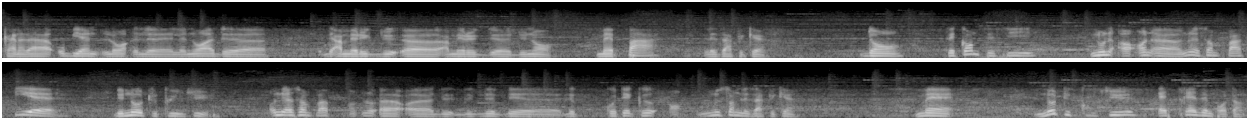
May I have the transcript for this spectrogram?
Canada ou bien le, le- le noir de, d'Amérique du, euh, du Nord, mais pas les Africains. Donc, c'est comme si nous, ne- on- euh, nous ne sommes pas fiers de notre culture. Nous ne sommes pas euh, de, côté que nous sommes les Africains. Mais notre culture est très importante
